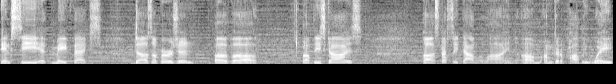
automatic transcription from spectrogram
and see if Mafex does a version of uh, of these guys, uh, especially down the line, um, I'm gonna probably wait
